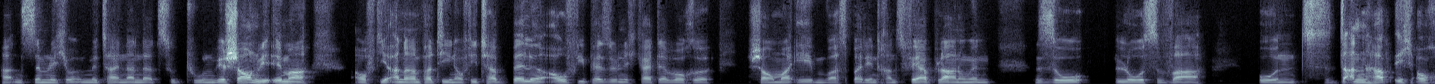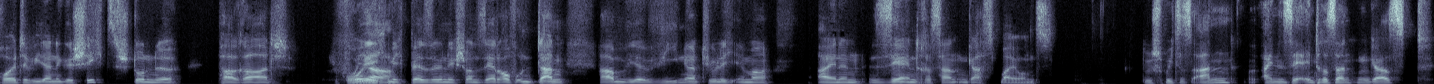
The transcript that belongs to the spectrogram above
hatten es nämlich miteinander zu tun. Wir schauen wie immer auf die anderen Partien, auf die Tabelle, auf die Persönlichkeit der Woche. Schauen mal eben, was bei den Transferplanungen so los war. Und dann habe ich auch heute wieder eine Geschichtsstunde parat. Freue oh ja. ich mich persönlich schon sehr drauf. Und dann haben wir, wie natürlich immer, einen sehr interessanten Gast bei uns. Du sprichst es an, einen sehr interessanten Gast,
